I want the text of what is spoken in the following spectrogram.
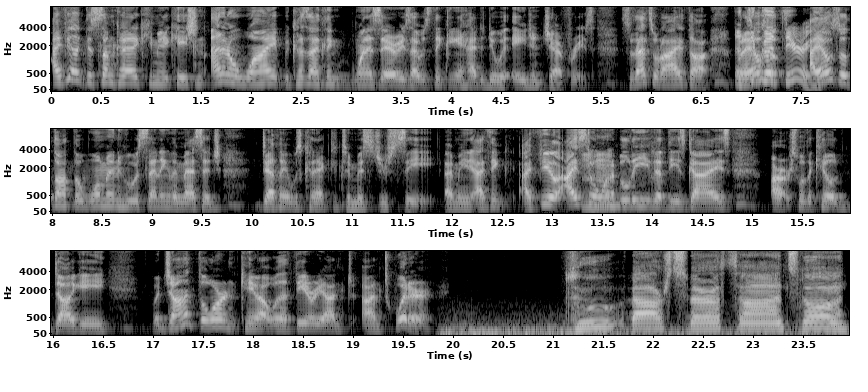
I feel like there's some kind of communication. I don't know why. Because I think Buenos Aires. I was thinking it had to do with Agent Jeffries. So that's what I thought. But That's I a also, good theory. I also thought the woman who was sending the message definitely was connected to Mr. C. I mean, I think I feel I still Mm-hmm. want to believe that these guys are supposed to kill Dougie. But John Thorne came out with a theory on on Twitter Du är stone.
